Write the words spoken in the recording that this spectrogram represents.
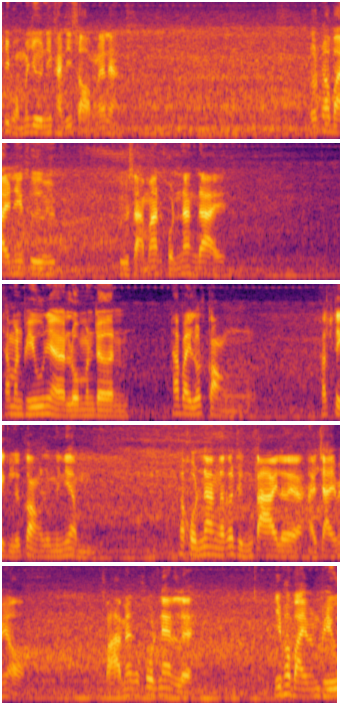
ที่ผมมายืนนี่คันที่สองแล้วเนี่ยรถผ้าใบนี่คือ คือสามารถคนนั่งได้ ถ้ามันพิ้วเนี่ยลมมันเดิน ถ้าไปรถกล่องพลาสติกหรือกล่องอลูมิเนียม ถ้าคนนั่งแล้วก็ถึงตายเลยอะหายใจไม่ออก ฝาแม่งก็โคตรแน่นเลย นี่ผ้าใบมันพิ้ว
